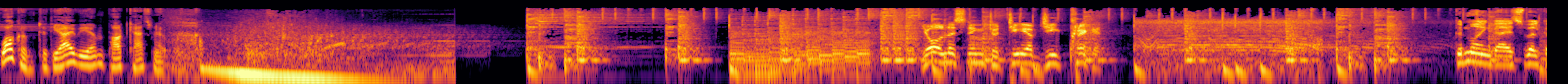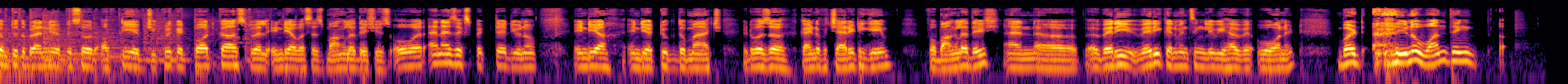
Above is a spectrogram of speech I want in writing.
Welcome to the IVM Podcast Network. You're listening to TFG Cricket. Good morning, guys. Welcome to the brand new episode of TFG Cricket Podcast. Well, India versus Bangladesh is over, and as expected, you know, India India took the match. It was a kind of a charity game for Bangladesh, and uh, very very convincingly we have won it. But you know, one thing.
